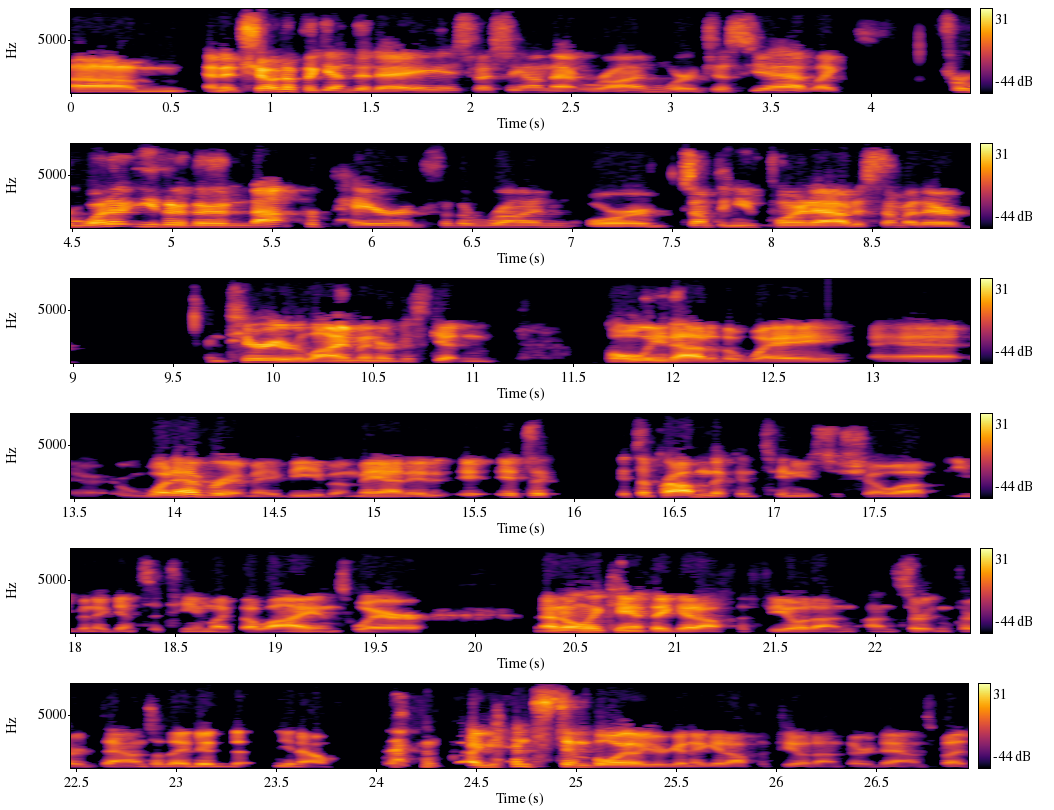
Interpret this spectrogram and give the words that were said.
Um, and it showed up again today, especially on that run where just yeah, like for what either they're not prepared for the run or something you've pointed out is some of their interior linemen are just getting bullied out of the way, and whatever it may be. But man, it, it, it's a it's a problem that continues to show up even against a team like the Lions, where not only can't they get off the field on on certain third downs, so they did, you know, against Tim Boyle, you're going to get off the field on third downs, but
